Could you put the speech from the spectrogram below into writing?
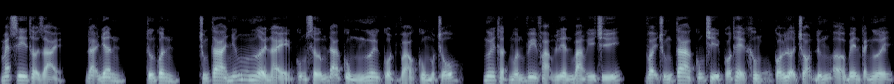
Messi thở dài, đại nhân, tướng quân, chúng ta những người này cũng sớm đã cùng ngươi cột vào cùng một chỗ. Ngươi thật muốn vi phạm liên bang ý chí, vậy chúng ta cũng chỉ có thể không có lựa chọn đứng ở bên cạnh ngươi.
